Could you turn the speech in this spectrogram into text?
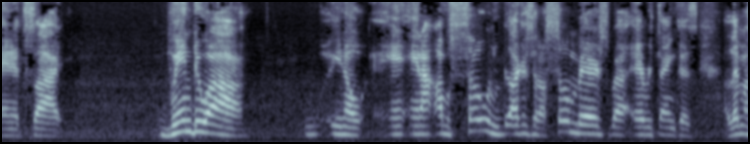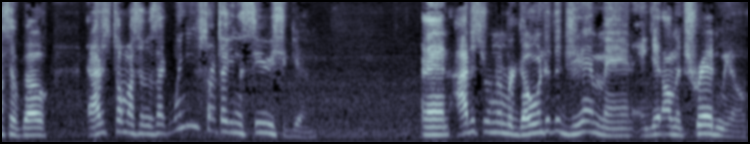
and it's like when do I you know, and, and I, I, was so like I said, I was so embarrassed about everything because I let myself go. And I just told myself, it's like, when do you start taking this serious again? And I just remember going to the gym, man, and get on the treadmill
